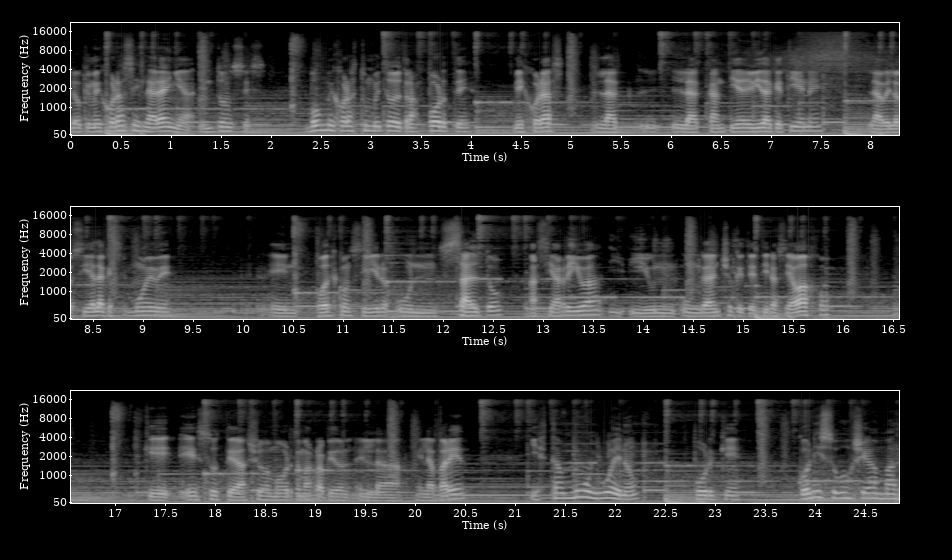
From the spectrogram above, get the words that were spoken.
lo que mejoras es la araña, entonces vos mejorás tu método de transporte, mejorás la, cantidad de vida que tiene, la velocidad a la que se mueve, podés conseguir un salto hacia arriba y, un, gancho que te tira hacia abajo, que eso te ayuda a moverte más rápido en la, en la pared. Y está muy bueno porque con eso vos llegas más,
